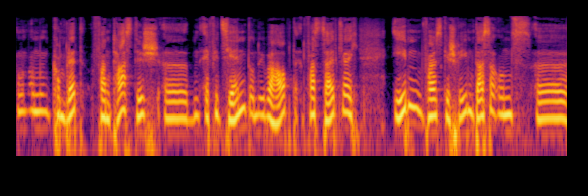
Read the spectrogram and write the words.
und, und komplett fantastisch, äh, effizient und überhaupt fast zeitgleich ebenfalls geschrieben, dass er uns, äh,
